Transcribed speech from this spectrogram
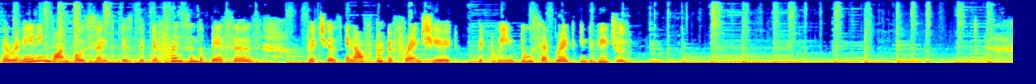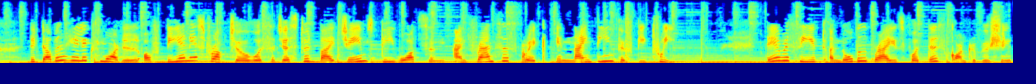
The remaining 1% is the difference in the bases which is enough to differentiate between two separate individuals. The double helix model of DNA structure was suggested by James D. Watson and Francis Crick in 1953. They received a Nobel Prize for this contribution.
